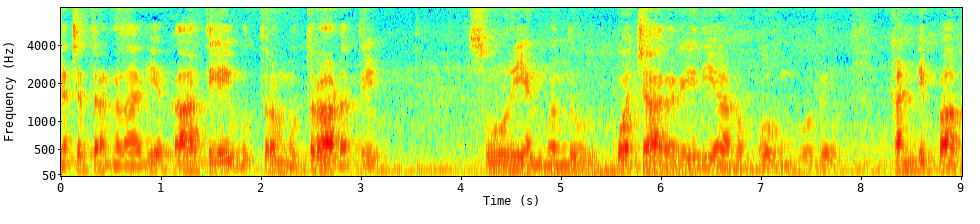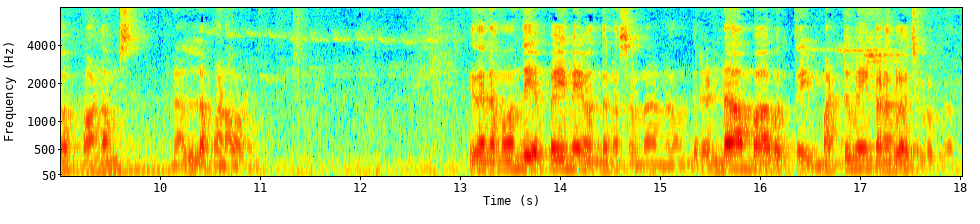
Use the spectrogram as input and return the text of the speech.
நட்சத்திரங்களாகிய கார்த்திகை உத்திரம் உத்திராடத்தில் சூரியன் வந்து கோச்சார ரீதியாக போகும்போது கண்டிப்பாக பணம் நல்ல பணம் வரும். இதை நம்ம வந்து எப்பயுமே வந்து என்ன சொன்னான்னா வந்து ரெண்டாம் பாவத்தை மட்டுமே கணக்கில் வச்சுக்கிடக்கூடாது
